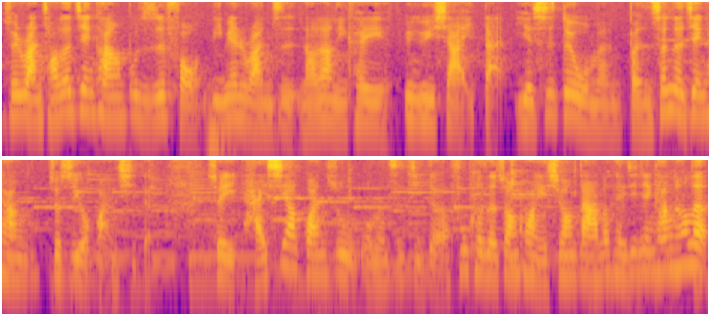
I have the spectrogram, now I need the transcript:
所以卵巢的健康不只是否里面的卵子，然后让你可以孕育下一代，也是对我们本身的健康就是有关系的。所以还是要关注我们自己的妇科的状况，也希望大家都可以健健康康的。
